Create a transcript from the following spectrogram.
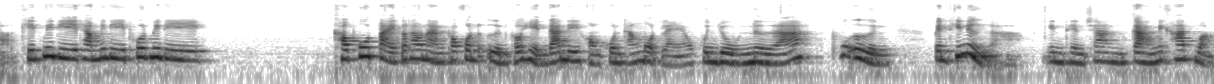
อคิดไม่ดีทำไม่ดีพูดไม่ดี เขาพูดไปก็เท่านั้น เพราะคนอื่นเขาเห็นด้านดีของคุณทั้งหมดแล้ว คุณอยู่เหนือผู้อื่น เป็นที่หนึ่งอะค่ะ intention การไม่คาดหวัง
